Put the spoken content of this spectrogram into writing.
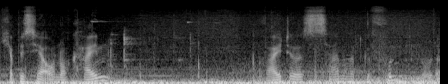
Ich habe bisher auch noch kein weiteres Zahnrad gefunden, oder?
